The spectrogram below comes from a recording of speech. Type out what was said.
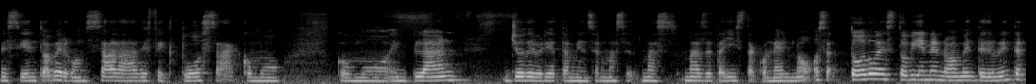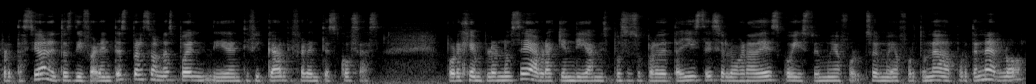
me siento avergonzada, defectuosa, como, como en plan, yo debería también ser más, más, más detallista con él, ¿no? O sea, todo esto viene nuevamente de una interpretación, entonces diferentes personas pueden identificar diferentes cosas. Por ejemplo, no sé, habrá quien diga mi esposo es súper detallista y se lo agradezco y estoy muy soy muy afortunada por tenerlo,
